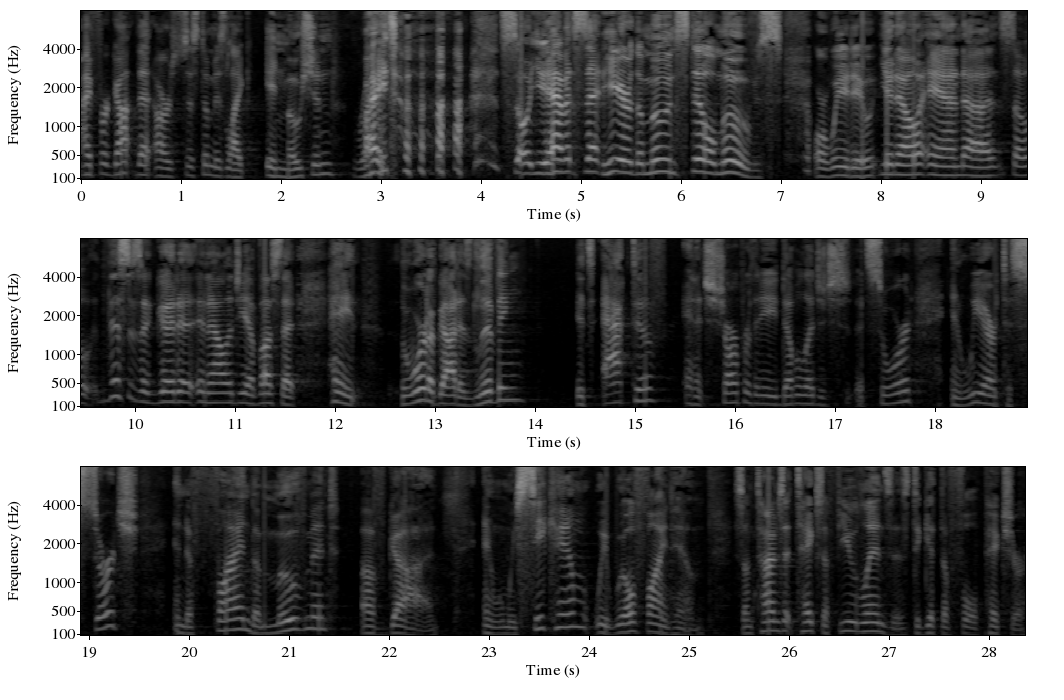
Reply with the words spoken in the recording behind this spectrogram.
I forgot that our system is like in motion, right? so you have it set here, the moon still moves, or we do, you know. And uh, so this is a good analogy of us that, hey, the Word of God is living, it's active, and it's sharper than any double edged sword. And we are to search and to find the movement of God. And when we seek Him, we will find Him. Sometimes it takes a few lenses to get the full picture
